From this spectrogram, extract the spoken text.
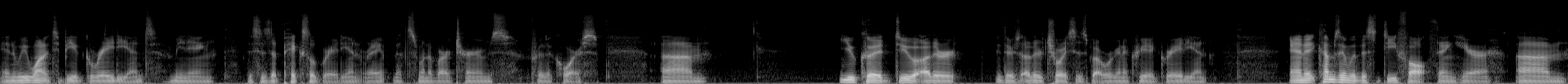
and we want it to be a gradient, meaning this is a pixel gradient, right? That's one of our terms for the course. Um, you could do other, there's other choices, but we're going to create a gradient. And it comes in with this default thing here. Um,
